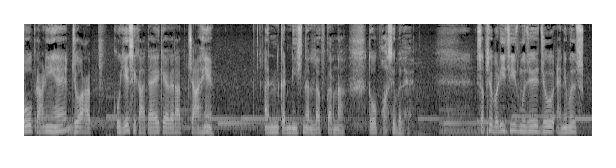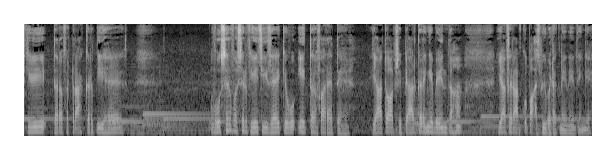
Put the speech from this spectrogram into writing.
वो प्राणी है जो आपको ये सिखाता है कि अगर आप चाहें अनकंडीशनल लव करना तो वो पॉसिबल है। सबसे बड़ी चीज़ मुझे जो एनिमल्स की तरफ़ अट्रैक्ट करती है वो सिर्फ़ और सिर्फ़ ये चीज़ है कि वो एक तरफा रहते हैं। या तो आपसे प्यार करेंगे बेनतहा या फिर आपको पास भी भटकने नहीं देंगे।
